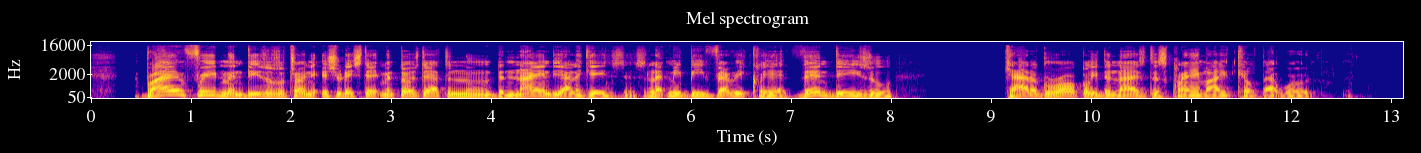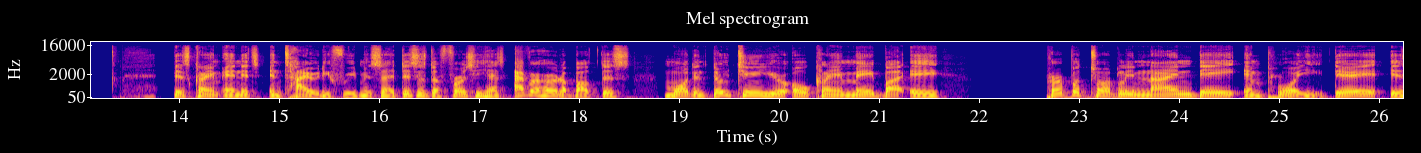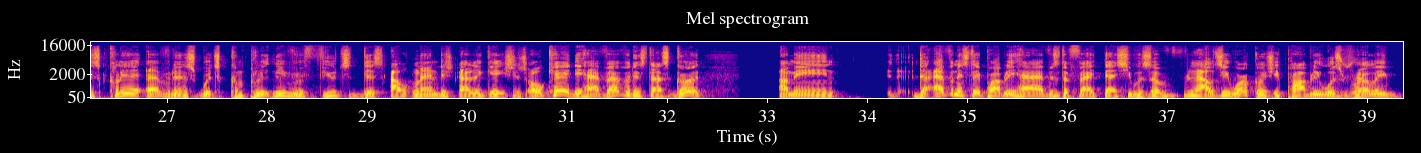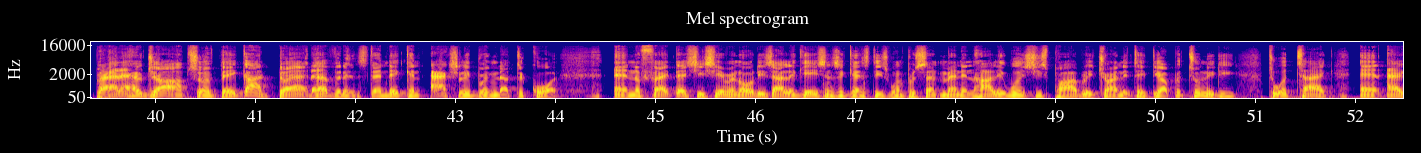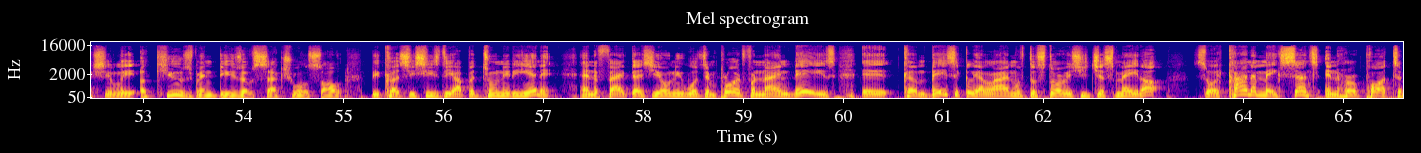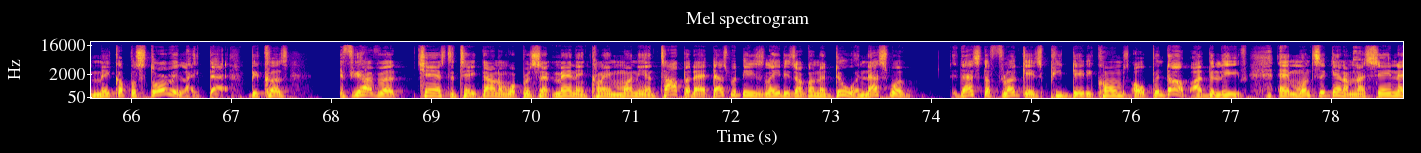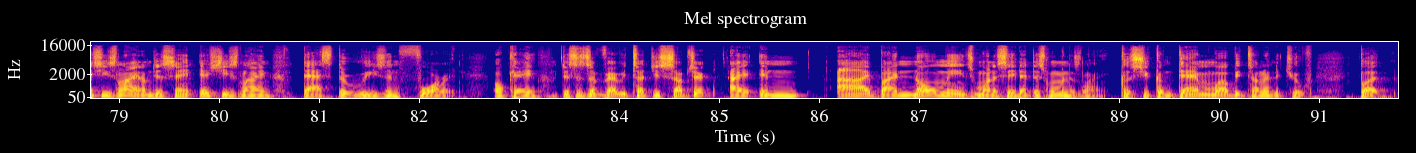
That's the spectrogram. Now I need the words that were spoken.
Bryan Freedman, Diesel's attorney, issued a statement Thursday afternoon denying the allegations. Let me be very clear. Vin Diesel categorically denies this claim. I killed that word. this claim in its entirety, Freedman said. This is the first he has ever heard about this more than 13 year old claim made by a purportedly nine day employee. There is clear evidence which completely refutes this outlandish allegations. Okay, they have evidence. That's good. I mean, the evidence they probably have is the fact that she was a lousy worker. She probably was really bad at her job. So if they got that evidence, then they can actually bring that to court. And the fact that she's hearing all these allegations against these 1% men in Hollywood, she's probably trying to take the opportunity to attack and actually accuse Vin Diesel of sexual assault because she sees the opportunity in it. And the fact that she only was employed for nine days, it can basically align with the story she just made up. So it kind of makes sense in her part to make up a story like that because if you have a chance to take down a 1% man and claim money on top of that, that's what these ladies are going to do. And that's what that's the floodgates Pete Diddy Combs opened up, I believe. And once again, I'm not saying that she's lying. I'm just saying if she's lying, that's the reason for it. Okay? This is a very touchy subject. I in I by no means want to say that this woman is lying because she can damn well be telling the truth. But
